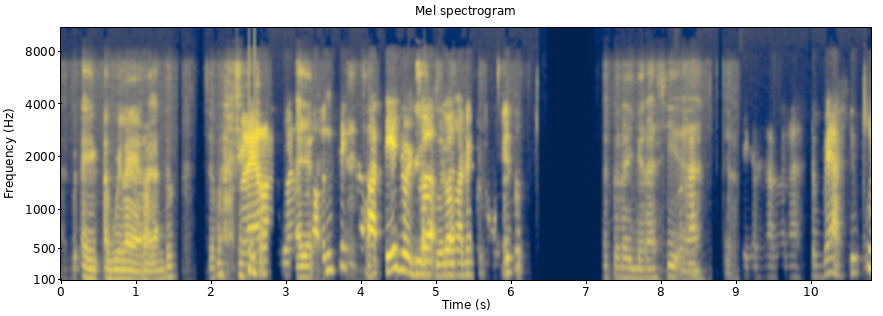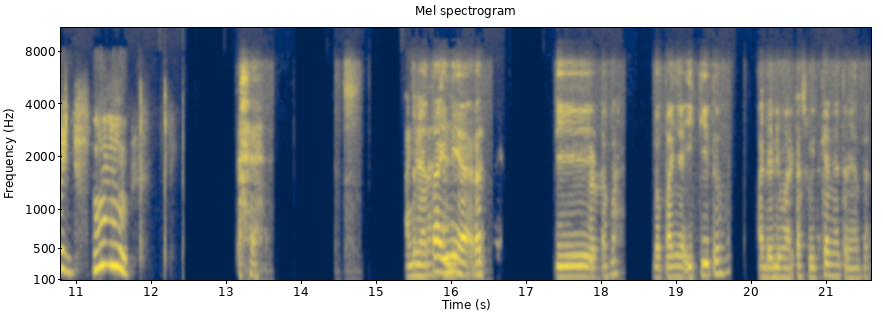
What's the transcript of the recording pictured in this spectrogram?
Agu- eh Aguilera kan tuh. Siapa? Aguilera gue Ayo. Penting mati juga juga juga nggak ada yang peduli itu Sakura Igarashi ya. Nah, the best you pun. Uh. Lanjut, ternyata ini ya Rat, di apa? Bapaknya Iki tuh ada di markas weekend ya ternyata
